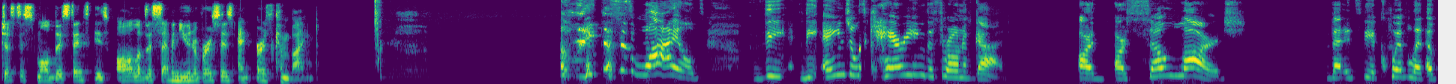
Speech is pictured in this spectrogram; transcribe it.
just a small distance, is all of the seven universes and Earth combined. like this is wild the the angels carrying the throne of god are are so large that it's the equivalent of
